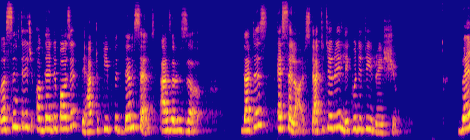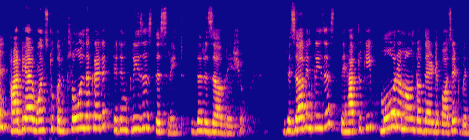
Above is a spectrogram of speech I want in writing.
percentage of their deposit they have to keep with themselves as a reserve. That is SLR, Statutory Liquidity Ratio. When RBI wants to control the credit, it increases this rate, the reserve ratio. Reserve increases, they have to keep more amount of their deposit with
